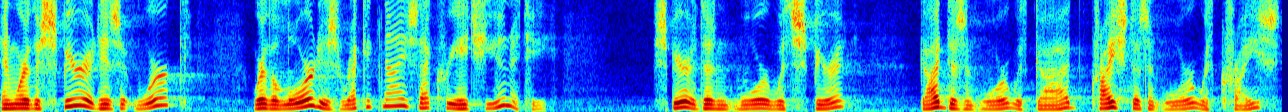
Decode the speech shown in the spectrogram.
And where the Spirit is at work, where the Lord is recognized, that creates unity. Spirit doesn't war with spirit. God doesn't war with God. Christ doesn't war with Christ.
